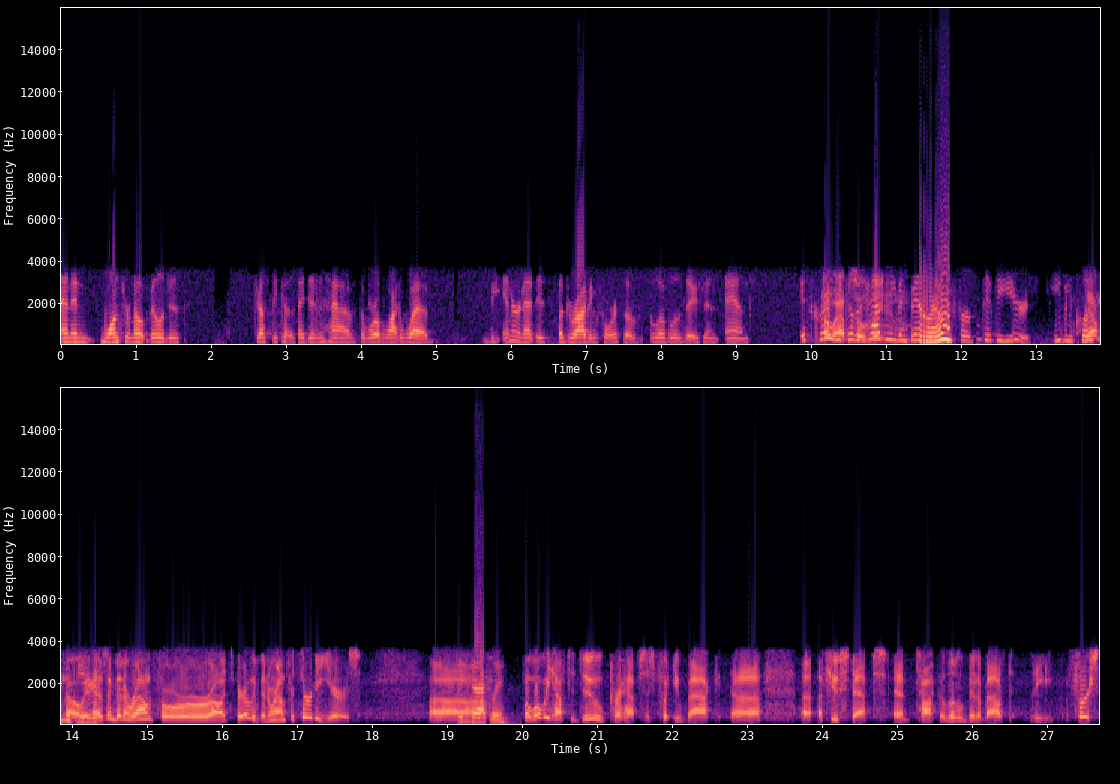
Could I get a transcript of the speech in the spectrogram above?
and in once remote villages just because they didn't have the World Wide Web. The internet is a driving force of globalization and it's crazy Oh, because it hasn't even been around for 50 years, even close well, to 50 no, years. it hasn't been around for. Uh, it's barely been around for 30 years. Uh, exactly. But what we have to do, perhaps, is put you back uh, a, a few steps and talk a little bit about the first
